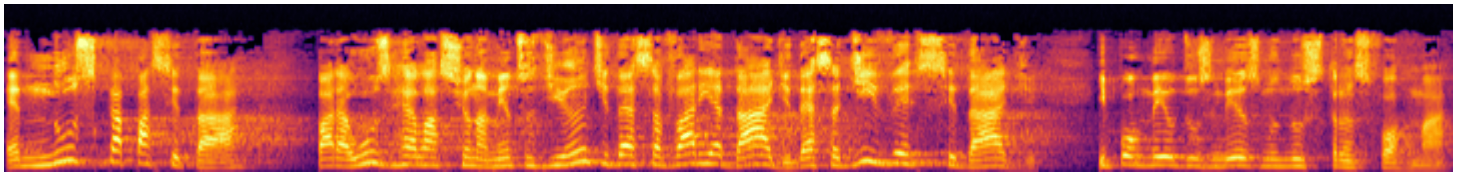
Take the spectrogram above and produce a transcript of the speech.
é nos capacitar para os relacionamentos diante dessa variedade, dessa diversidade e por meio dos mesmos nos transformar.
